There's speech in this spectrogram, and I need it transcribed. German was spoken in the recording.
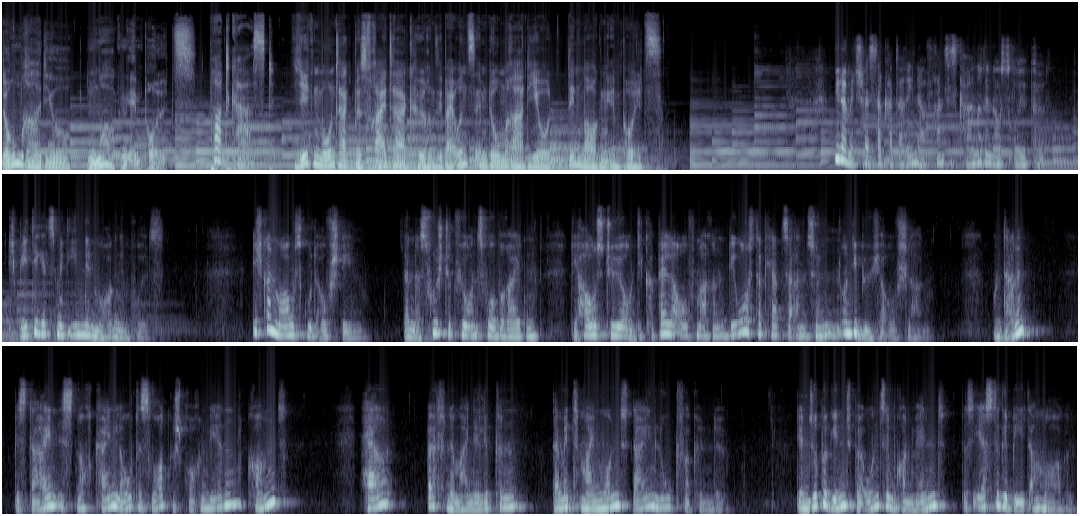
Domradio Morgenimpuls. Podcast. Jeden Montag bis Freitag hören Sie bei uns im Domradio den Morgenimpuls. Wieder mit Schwester Katharina, Franziskanerin aus Olpe. Ich bete jetzt mit Ihnen den Morgenimpuls. Ich kann morgens gut aufstehen, dann das Frühstück für uns vorbereiten, die Haustür und die Kapelle aufmachen, die Osterkerze anzünden und die Bücher aufschlagen. Und dann bis dahin ist noch kein lautes Wort gesprochen werden, kommt, Herr, öffne meine Lippen, damit mein Mund dein Lob verkünde. Denn so beginnt bei uns im Konvent das erste Gebet am Morgen.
